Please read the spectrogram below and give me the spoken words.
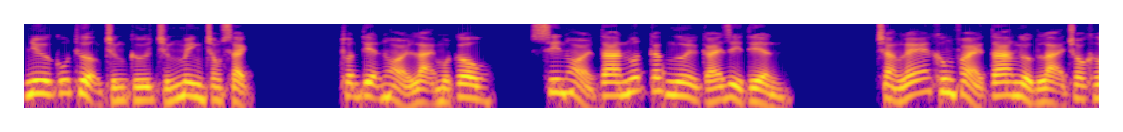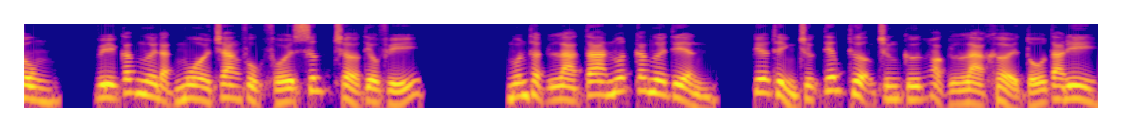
như cũ thượng chứng cứ chứng minh trong sạch. Thuận tiện hỏi lại một câu, xin hỏi ta nuốt các ngươi cái gì tiền? Chẳng lẽ không phải ta ngược lại cho không, vì các ngươi đặt mua trang phục phối sức chờ tiêu phí. Muốn thật là ta nuốt các ngươi tiền, kia thỉnh trực tiếp thượng chứng cứ hoặc là khởi tố ta đi.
